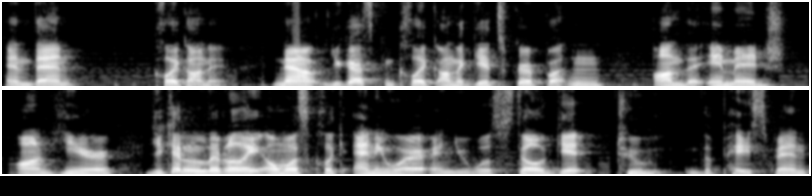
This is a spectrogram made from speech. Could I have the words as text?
and then click on it. Now, you guys can click on the get script button on the image on here. You can literally almost click anywhere and you will still get to the Pastebin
